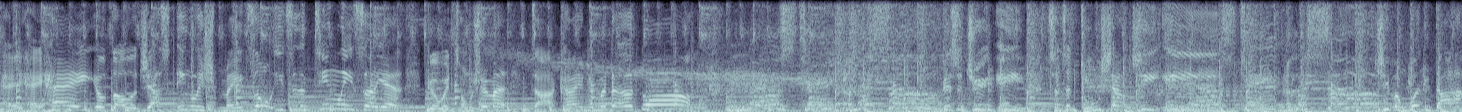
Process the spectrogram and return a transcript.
嘿嘿嘿，又到了 Just English 每周一次的听力测验，各位同学们，打开你们的耳朵。Let's take a lesson. 辨识句意，产生图像记忆。Let's take a lesson. 基本问答，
